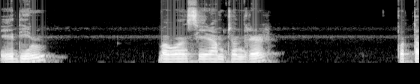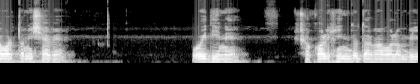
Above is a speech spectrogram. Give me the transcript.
এই দিন ভগবান শ্রীরামচন্দ্রের প্রত্যাবর্তন হিসাবে ওই দিনে সকল হিন্দু ধর্মাবলম্বী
